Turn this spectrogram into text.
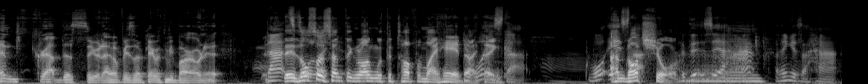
and grabbed this suit. I hope he's okay with me borrowing it. That's There's also like it. something wrong with the top of my head. Yeah, I what think. is that? What is I'm not that? sure. Is it a hat? I think it's a hat.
